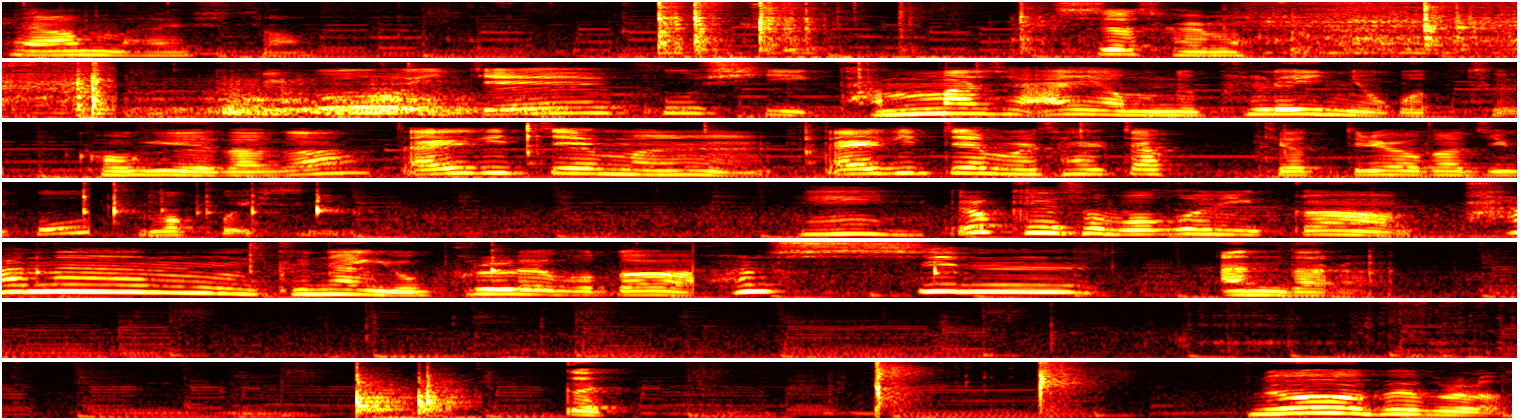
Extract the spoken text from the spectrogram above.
계란 맛있어. 진짜 잘 먹죠. 그리고 이제 후식 단맛이 아예 없는 플레인 요거트 거기에다가 딸기잼을 딸기잼을 살짝 곁들여가지고 먹고 있습니다. 네. 이렇게 해서 먹으니까 파는 그냥 요플레보다 훨씬 안 달아요. 끝. 너무 배불러.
